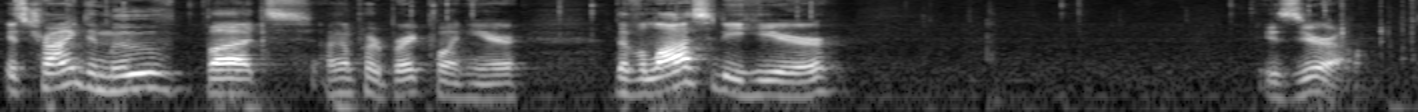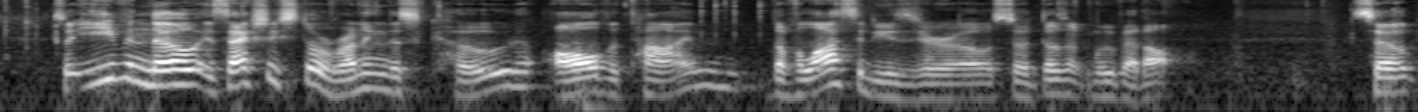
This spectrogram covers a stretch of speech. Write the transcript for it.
It's trying to move, but I'm going to put a breakpoint here. The velocity here is zero. So even though it's actually still running this code all the time, the velocity is zero, so it doesn't move at all. So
